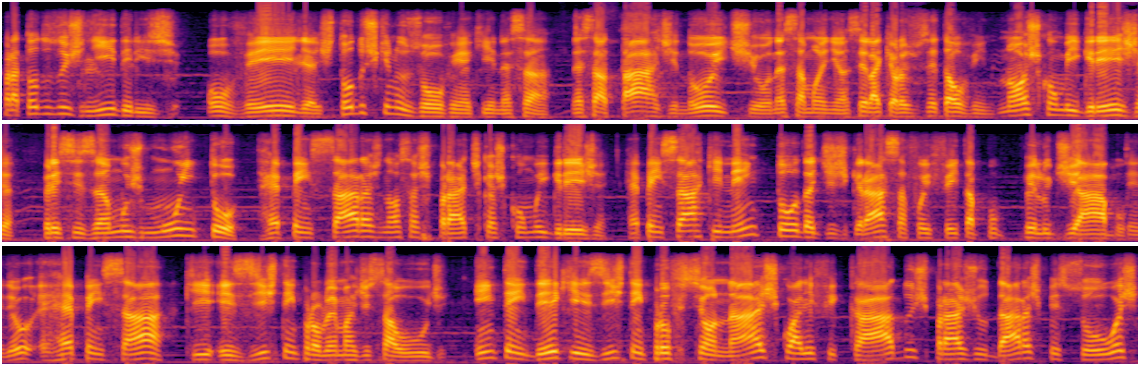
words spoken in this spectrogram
para todos os líderes ovelhas, todos que nos ouvem aqui nessa, nessa tarde, noite ou nessa manhã, sei lá que horas você está ouvindo. Nós, como igreja, precisamos muito repensar as nossas práticas como igreja. Repensar que nem toda desgraça foi feita pelo diabo, entendeu? Repensar que existem problemas de saúde entender que existem profissionais qualificados para ajudar as pessoas,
